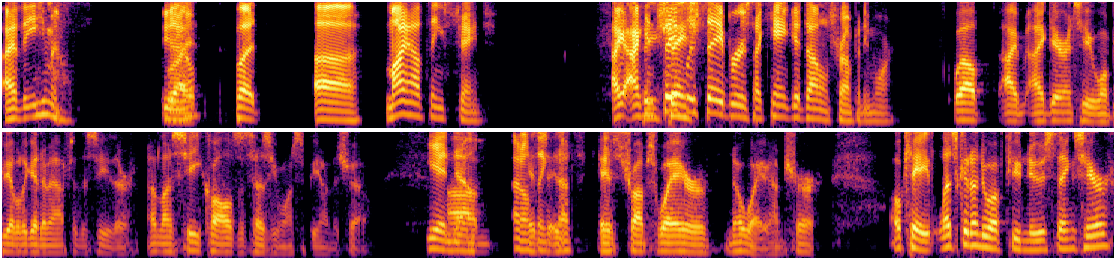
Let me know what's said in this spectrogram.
I had the emails, you know. But uh, my how things change. I, I can safely change. say, Bruce, I can't get Donald Trump anymore. Well, I, I guarantee you won't be able to get him after this either, unless he calls and says he wants to be on the show. Yeah, no, Um, I don't think it- that's. It's Trump's way or no way, I'm sure. Okay, let's get into a few news things here.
